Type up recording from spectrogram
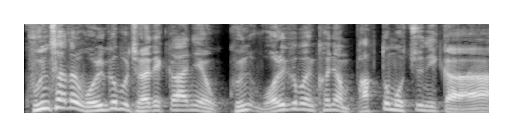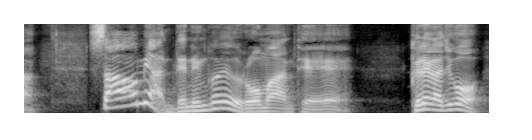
군사들 월급을 줘야 될 거 아니에요. 군, 월급은 그냥 밥도 못 주니까 싸움이 안 되는 거예요. 로마한테. 그래가지고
